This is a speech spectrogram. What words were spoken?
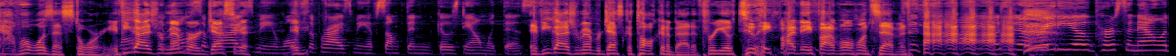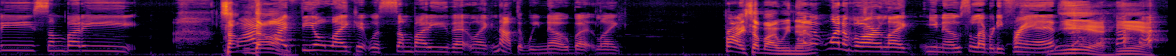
God, what was that story? If you guys remember Jessica, me. It won't if, surprise me if something goes down with this. if you guys remember Jessica talking about it, 302-858-5117. was, it was it a radio personality? Somebody? Something Why dumb. do I feel like it was somebody that, like, not that we know, but like Probably somebody we know. one, of, one of our, like, you know, celebrity friends. Yeah, yeah.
